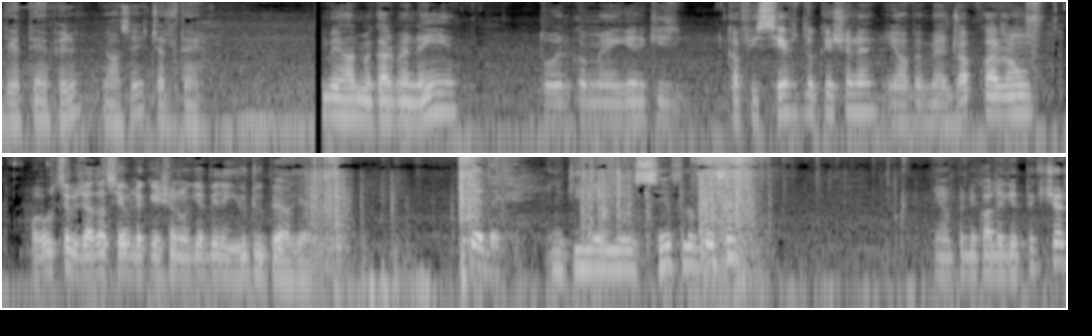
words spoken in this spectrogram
देते हैं फिर यहाँ से चलते हैं। हाथ में घर में नहीं है तो इनको मैं ये इनकी काफ़ी सेफ़ लोकेशन है। यहाँ पे मैं ड्रॉप कर रहा हूँ और उससे भी ज़्यादा सेफ़ लोकेशन हो गया अभी यूट्यूब पे आ गया ये देखें, इनकी ये ये सेफ़ लोकेशन यहाँ पे निकालेंगे पिक्चर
